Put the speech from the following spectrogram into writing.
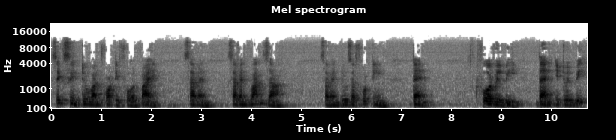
6 into 144 by 7. 7 ones are 7 twos are 14. Then 4 will be, then it will be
